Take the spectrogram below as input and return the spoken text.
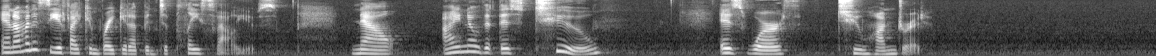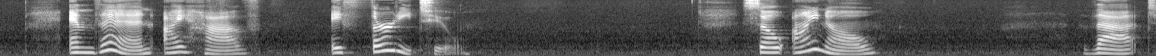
And I'm going to see if I can break it up into place values. Now, I know that this 2 is worth 200. And then I have a 32. So I know that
